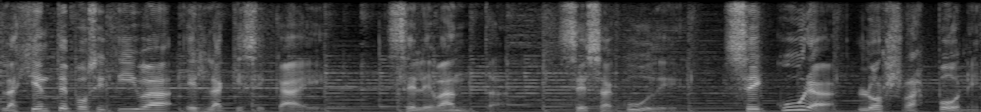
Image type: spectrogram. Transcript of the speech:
la gente positiva es la que se cae, se levanta, se sacude, se cura los raspones,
